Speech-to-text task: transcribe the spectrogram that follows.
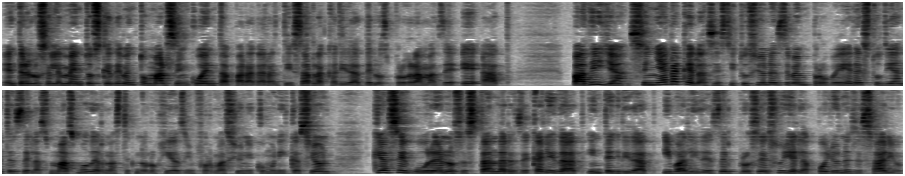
Entre los elementos que deben tomarse en cuenta para garantizar la calidad de los programas de EAD, Padilla señala que las instituciones deben proveer a estudiantes de las más modernas tecnologías de información y comunicación que aseguren los estándares de calidad, integridad y validez del proceso y el apoyo necesario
